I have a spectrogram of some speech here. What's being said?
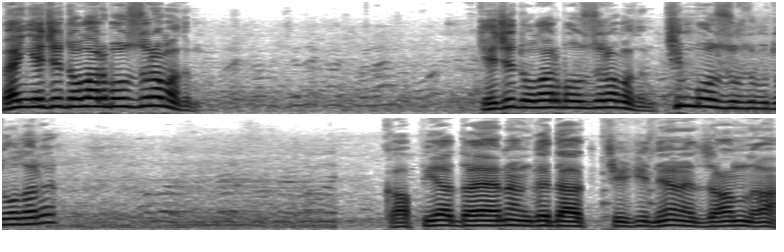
Ben gece dolar bozduramadım. Gece dolar bozduramadım. Kim bozdurdu bu doları? Kapıya dayanan gıda çeşidine zamlı.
